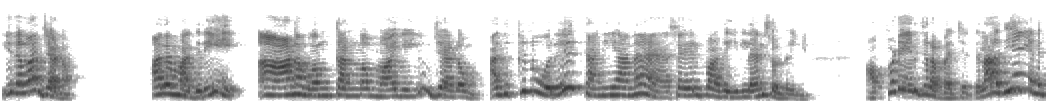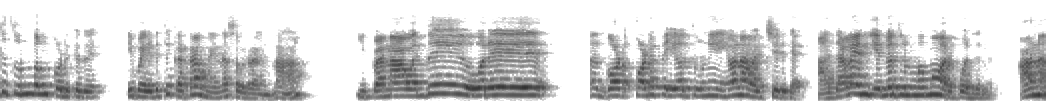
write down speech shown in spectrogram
இதெல்லாம் ஜடம். அத மாதிரி ஆணவம் கண்மம் மாயையும் ஜடம். அதுக்குன்னு ஒரு தனியான செயல்பாடு இல்லைன்னு சொல்றீங்க. அப்படி இருக்கிற பட்சத்துல அது ஏன் எனக்கு துன்பம் கொடுக்குது? இப்ப எடுத்துக்கட்டா அவங்க என்ன சொல்றாங்கன்னா இப்ப நான் வந்து ஒரு குடத்தையோ துணியையோ நான் வச்சிருக்கேன். அதால எனக்கு எந்த துன்பமும் வரப்போறது இல்லை ஆனா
